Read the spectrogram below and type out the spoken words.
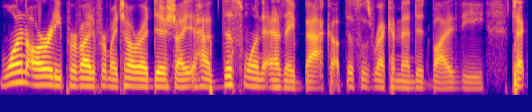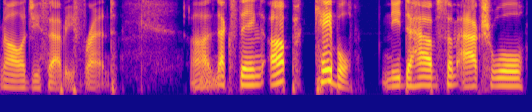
one already provided for my Telrad dish. I had this one as a backup. This was recommended by the technology savvy friend. Uh, next thing up, cable need to have some actual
